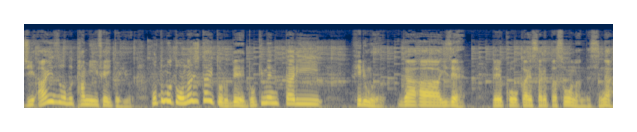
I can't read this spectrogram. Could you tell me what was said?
The Eyes of Tammy Faye というもともと同じタイトルでドキュメンタリーフィルムが以前、えー、公開されたそうなんですが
